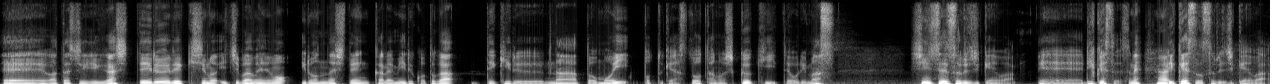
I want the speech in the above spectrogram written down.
えー私が知っている歴史の一場面をいろんな視点から見ることができるなぁと思いポッドキャストを楽しく聞いております申請する事件は、えーリクエストですね、はいリクエストする事件は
